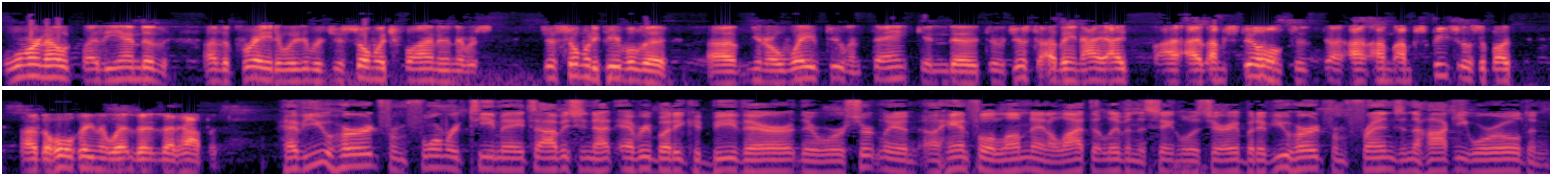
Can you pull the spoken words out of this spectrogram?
worn out by the end of uh, the parade. It was it was just so much fun, and there was just so many people to uh, you know wave to and thank, and uh, to just I mean I I, I I'm still to, I, I'm I'm speechless about uh, the whole thing that, that that happened. Have you heard from former teammates? Obviously, not everybody could be there. There were certainly a, a, handful of alumni and a lot that live in the St. Louis area. But have you heard from friends in the hockey world and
